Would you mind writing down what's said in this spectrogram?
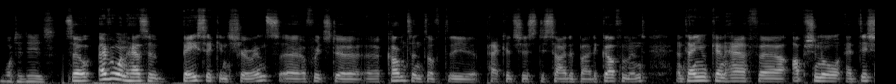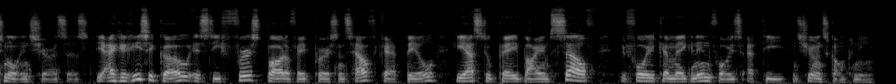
what it is. So, everyone has a basic insurance, uh, of which the uh, content of the package is decided by the government, and then you can have uh, optional additional insurances. The eigen is the first part of a person's healthcare bill he has to pay by himself before he can make an invoice at the insurance company.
